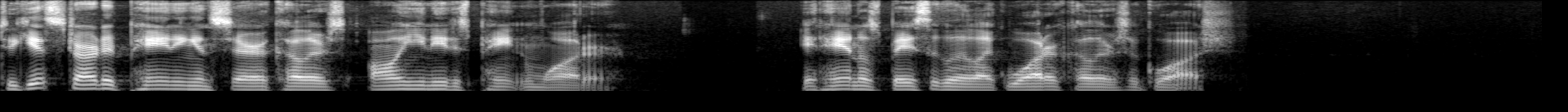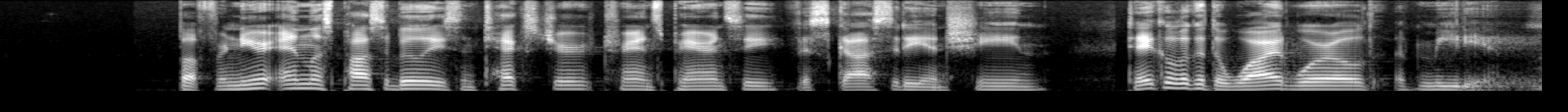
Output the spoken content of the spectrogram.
To get started painting in Ceracolors, all you need is paint and water. It handles basically like watercolors or gouache. But for near endless possibilities in texture, transparency, viscosity, and sheen, take a look at the wide world of mediums.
